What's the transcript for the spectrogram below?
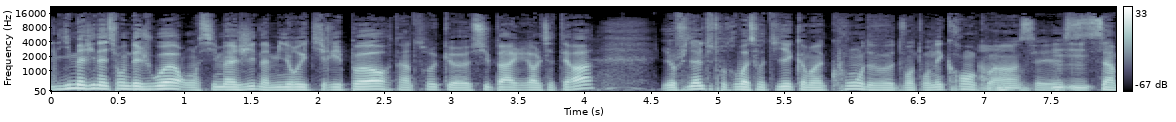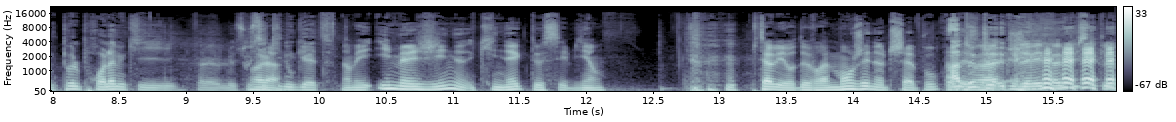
l'imagination des joueurs. On s'imagine un Minority Report, un truc euh, super agréable, etc. Et au final, tu te retrouves à sautiller comme un con de- devant ton écran, quoi. Ah. hein. C'est Mm, mm. c'est un peu le problème qui, le souci Voilà. qui nous guette. Non mais imagine Kinect c'est bien. Putain mais on devrait manger notre chapeau. Un truc que, que j'avais pas vu, c'est que le,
